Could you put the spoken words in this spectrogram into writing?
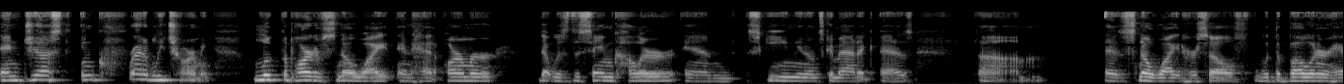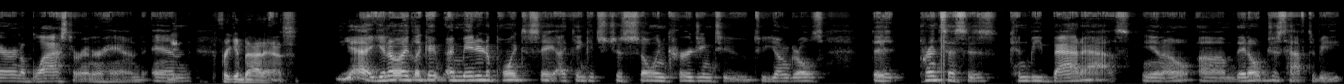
and just incredibly charming. Looked the part of Snow White and had armor that was the same color and scheme, you know, and schematic as um, as Snow White herself, with the bow in her hair and a blaster in her hand. And Freaking badass. yeah, you know, I like I, I made it a point to say I think it's just so encouraging to to young girls that princesses can be badass. You know, um, they don't just have to be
